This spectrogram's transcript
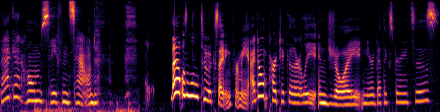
Back at home, safe and sound. that was a little too exciting for me. I don't particularly enjoy near-death experiences.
